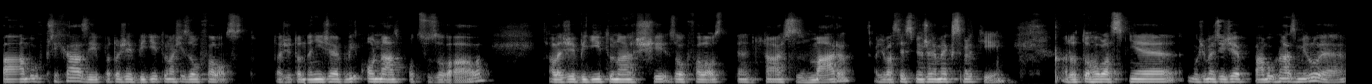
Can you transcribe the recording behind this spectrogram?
Pán Bůh přichází, protože vidí tu naši zoufalost. Takže to není, že by on nás odsuzoval, ale že vidí tu naši zoufalost, ten náš zmar a že vlastně směřujeme k smrti. A do toho vlastně můžeme říct, že Pán Bůh nás miluje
